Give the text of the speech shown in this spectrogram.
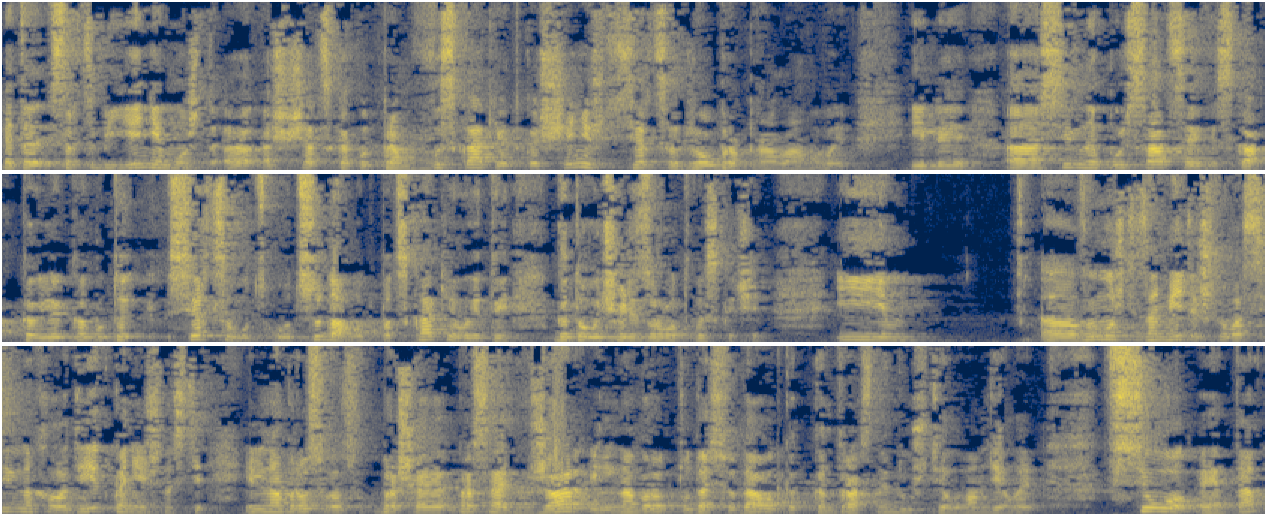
Это сердцебиение может а, ощущаться как вот прям выскакивает такое ощущение, что сердце ребра проламывает. Или а, сильная пульсация в висках, или как будто сердце вот, вот сюда вот подскакивает и готово через рот выскочить. И Э, вы можете заметить, что у вас сильно холодеет конечности, или наоборот вас бросает в жар, или наоборот туда-сюда, вот как контрастный душ тело вам делает. Все это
